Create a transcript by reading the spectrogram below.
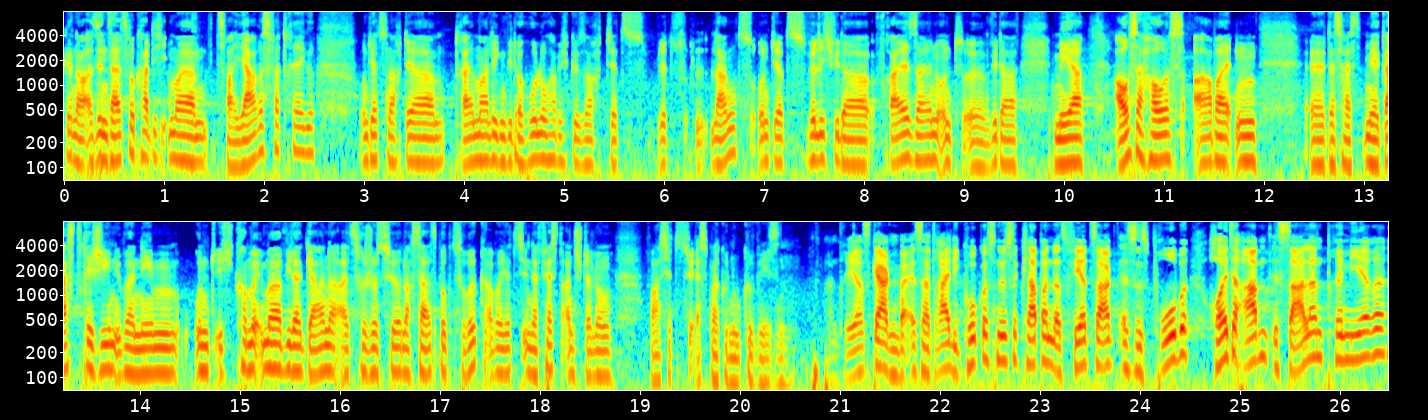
genau. Also in Salzburg hatte ich immer zwei Jahresverträge. Und jetzt nach der dreimaligen Wiederholung habe ich gesagt, jetzt, jetzt langt's und jetzt will ich wieder frei sein und äh, wieder mehr außer Haus arbeiten. Äh, das heißt, mehr Gastregien übernehmen. Und ich komme immer wieder gerne als Regisseur nach Salzburg zurück. Aber jetzt in der Festanstellung war es jetzt zuerst mal genug gewesen. Andreas Gergen bei SA3. Die Kokosnüsse klappern, das Pferd sagt, es ist Probe. Heute Abend ist Saarland-Premiere.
